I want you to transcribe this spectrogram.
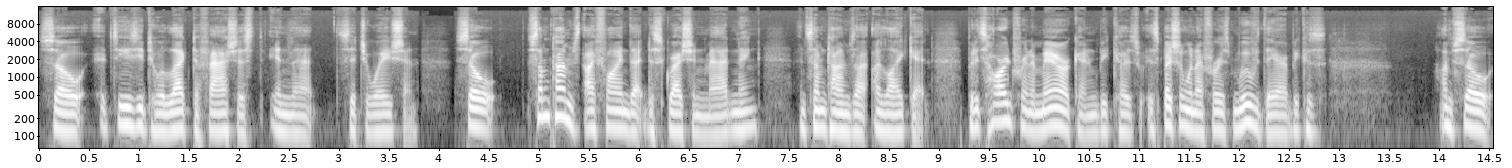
So it's easy to elect a fascist in that situation. So sometimes I find that discretion maddening, and sometimes I, I like it. But it's hard for an American because, especially when I first moved there, because I'm so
